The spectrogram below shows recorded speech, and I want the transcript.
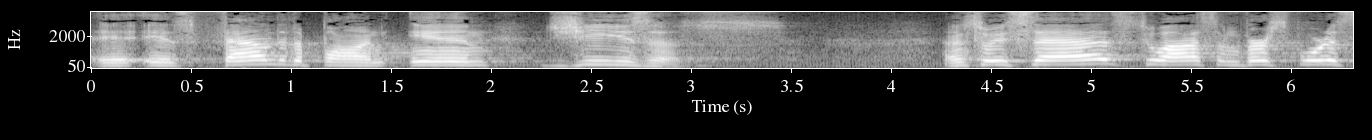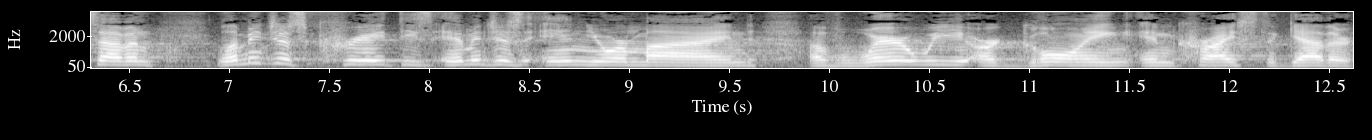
is founded upon in Jesus. And so he says to us in verse 4 to 7, let me just create these images in your mind of where we are going in Christ together.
